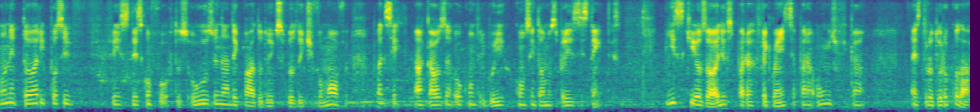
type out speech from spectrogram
Monitore possíveis desconfortos. O uso inadequado do dispositivo móvel pode ser a causa ou contribuir com sintomas pré-existentes. Pisque os olhos para frequência para umidificar a estrutura ocular.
